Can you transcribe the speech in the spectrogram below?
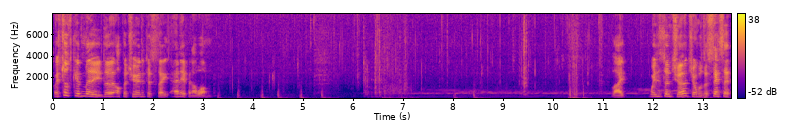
It's just given me the opportunity to say anything I want. Like, Winston Churchill was a sissy.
